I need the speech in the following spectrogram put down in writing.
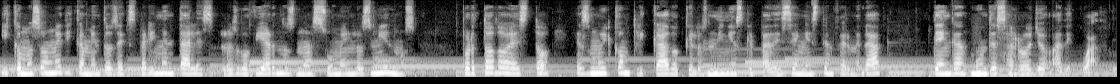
y como son medicamentos experimentales, los gobiernos no asumen los mismos. Por todo esto, es muy complicado que los niños que padecen esta enfermedad tengan un desarrollo adecuado.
